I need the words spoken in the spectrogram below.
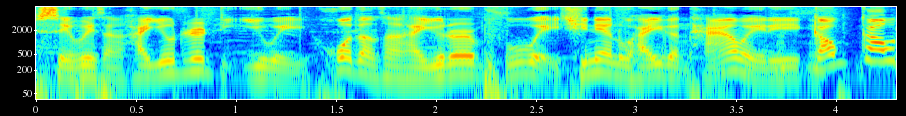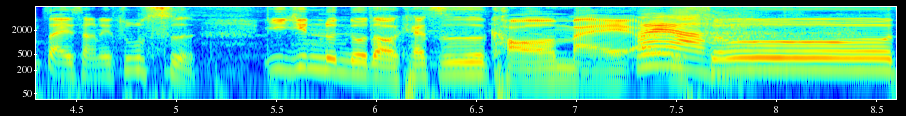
社会上还有点地位，火葬场还有点铺位，青年路还有一个摊位的高高在上的主持人，已经沦落到开始靠卖二手，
